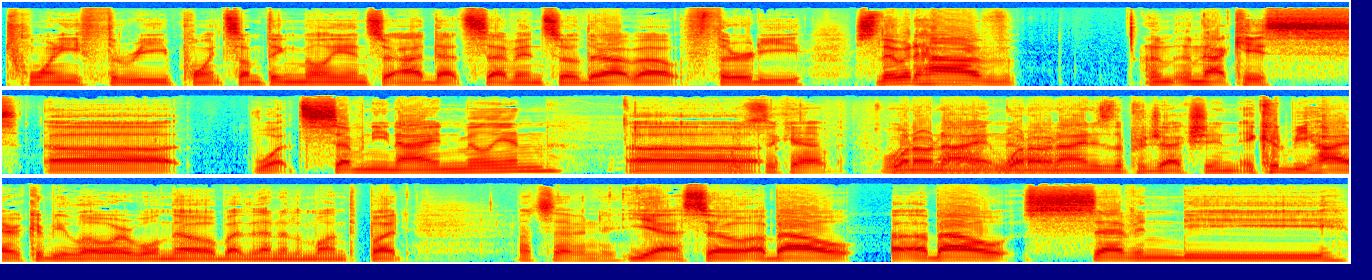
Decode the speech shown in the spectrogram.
twenty three point something million. So add that seven, so they're at about thirty. So they would have, in, in that case, uh, what seventy nine million. Uh, What's the cap? 109, 109 is the projection. It could be higher, it could be lower. We'll know by the end of the month. But About seventy. yeah, so about about seventy.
